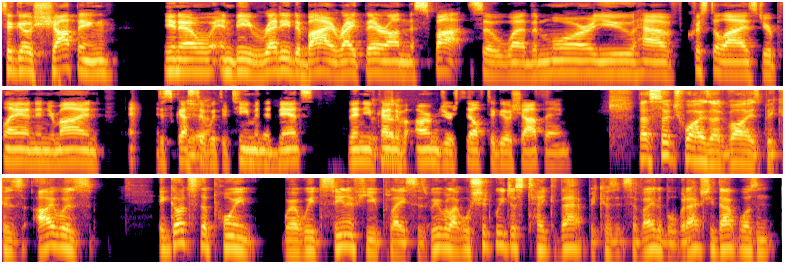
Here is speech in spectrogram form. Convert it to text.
to go shopping, you know, and be ready to buy right there on the spot. So uh, the more you have crystallized your plan in your mind and discussed yeah. it with your team in advance, then you've the kind better. of armed yourself to go shopping. That's such wise advice because I was, it got to the point where we'd seen a few places. We were like, well, should we just take that because it's available? But actually, that wasn't,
